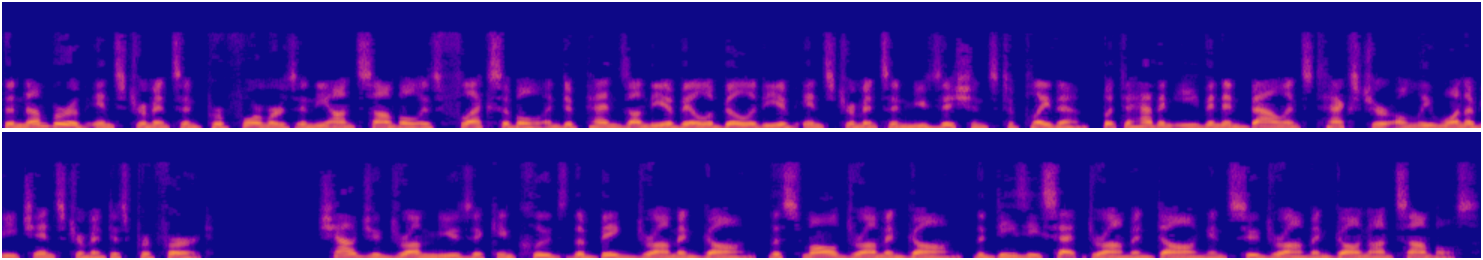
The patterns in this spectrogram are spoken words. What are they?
The number of instruments and performers in the ensemble is flexible and depends on the availability of instruments and musicians to play them, but to have an even and balanced texture only one of each instrument is preferred. Chaozhou drum music includes the big drum and gong, the small drum and gong, the dizi set drum and dong and su drum and gong ensembles.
